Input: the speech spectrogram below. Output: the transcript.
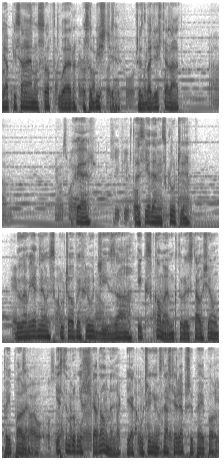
e, Ja pisałem software osobiście przez 20 lat. Wiesz, to jest jeden z kluczy. Byłem jednym z kluczowych ludzi za X-Comem, który stał się PayPalem. Jestem również świadomy, jak uczynić znacznie lepszy PayPal,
